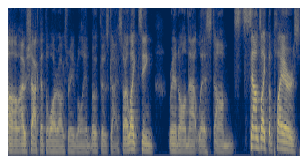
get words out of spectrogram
um, I was shocked that the Water Dogs were able to land both those guys. So I liked seeing Randall on that list. Um, sounds like the players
